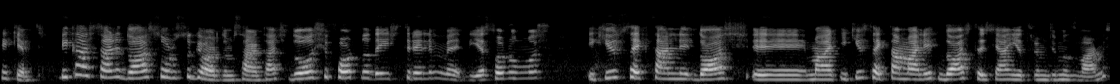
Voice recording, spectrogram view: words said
Peki, birkaç tane doğaç sorusu gördüm Sertaç. Doğaç'ı Ford'la değiştirelim mi diye sorulmuş. 280'li doğaç, e, mal, 280 maliyetli doğaç taşıyan yatırımcımız varmış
